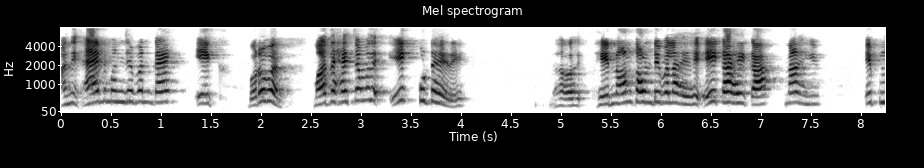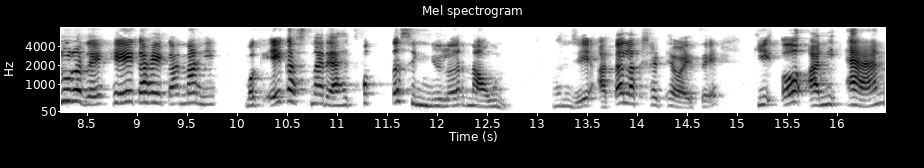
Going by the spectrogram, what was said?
आणि ॲन म्हणजे पण काय? एक. बरोबर? मग आता ह्याच्यामध्ये एक कुठे आहे रे? हे नॉन काउंटेबल आहे. हे एक आहे का? नाही. हे प्लुरल आहे. हे एक आहे का? नाही. मग एक असणारे आहेत फक्त सिंग्युलर नाऊन म्हणजे आता लक्षात ठेवायचंय की अ आणि ॲन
